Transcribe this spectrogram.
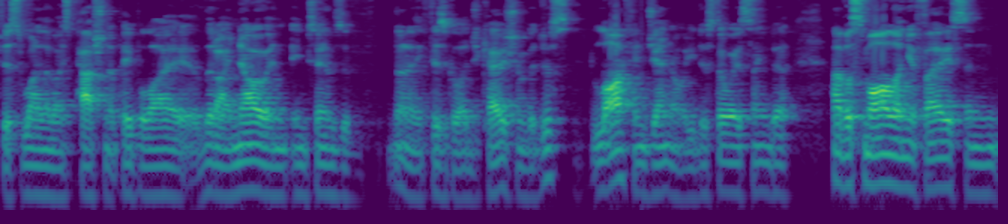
just one of the most passionate people I that I know in, in terms of not only physical education but just life in general. You just always seem to have a smile on your face, and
